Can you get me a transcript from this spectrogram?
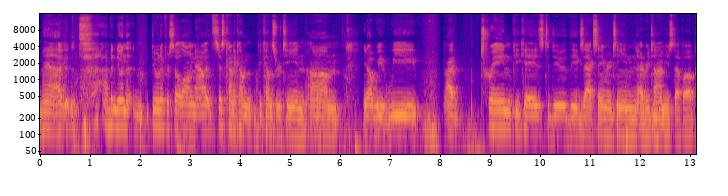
Man, I, it's- I've been doing the, doing it for so long now. It's just kind of come becomes routine. Um, you know, we we I train PKs to do the exact same routine every time you step up,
